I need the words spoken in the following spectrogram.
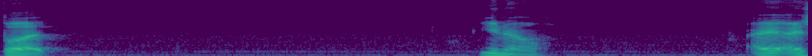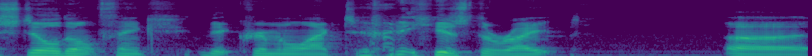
But you know, I, I still don't think that criminal activity is the right uh,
